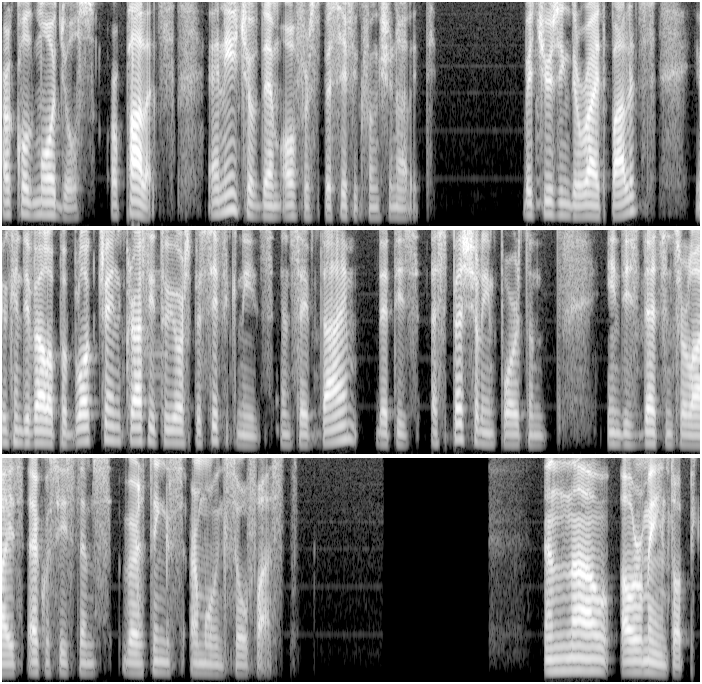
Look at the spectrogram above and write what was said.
are called modules or pallets, and each of them offers specific functionality. By choosing the right pallets, you can develop a blockchain crafted to your specific needs and save time that is especially important in these decentralized ecosystems where things are moving so fast. And now our main topic.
